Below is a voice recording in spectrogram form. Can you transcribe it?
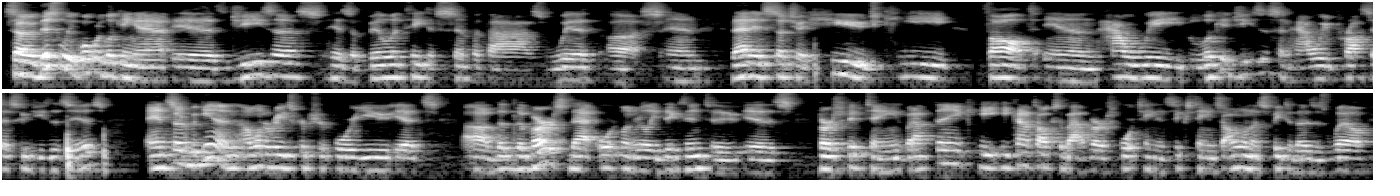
So this week, what we're looking at is Jesus, his ability to sympathize with us, and that is such a huge key thought in how we look at Jesus and how we process who Jesus is. And so to begin, I want to read scripture for you. It's uh, the, the verse that Ortlund really digs into is verse 15, but I think he, he kind of talks about verse 14 and 16, so I want to speak to those as well.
